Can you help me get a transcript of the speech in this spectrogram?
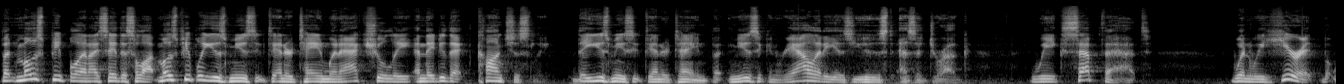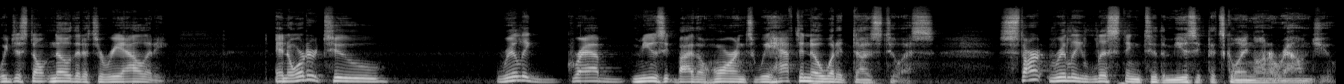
But most people, and I say this a lot, most people use music to entertain when actually, and they do that consciously. They use music to entertain, but music in reality is used as a drug. We accept that when we hear it, but we just don't know that it's a reality. In order to really grab music by the horns, we have to know what it does to us. Start really listening to the music that's going on around you,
